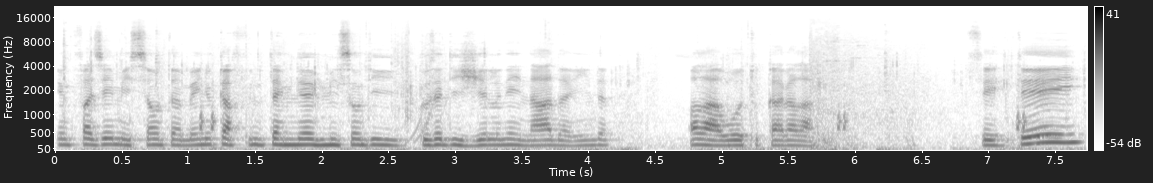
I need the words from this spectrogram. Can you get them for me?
Tenho que fazer missão também, nunca não terminei a missão de coisa de gelo nem nada ainda. Olha lá o outro cara lá. Acertei.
